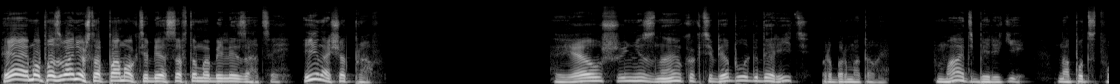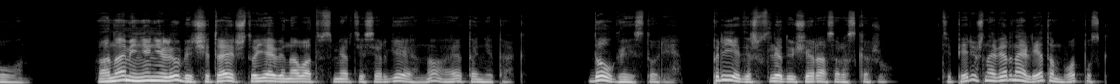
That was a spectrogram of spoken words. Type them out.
Я ему позвоню, чтоб помог тебе с автомобилизацией. И насчет прав». «Я уж и не знаю, как тебя благодарить», — пробормотал я. «Мать береги», — напутствовал он. «Она меня не любит, считает, что я виноват в смерти Сергея, но это не так. Долгая история. Приедешь в следующий раз, расскажу. Теперь уж, наверное, летом в отпуск.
